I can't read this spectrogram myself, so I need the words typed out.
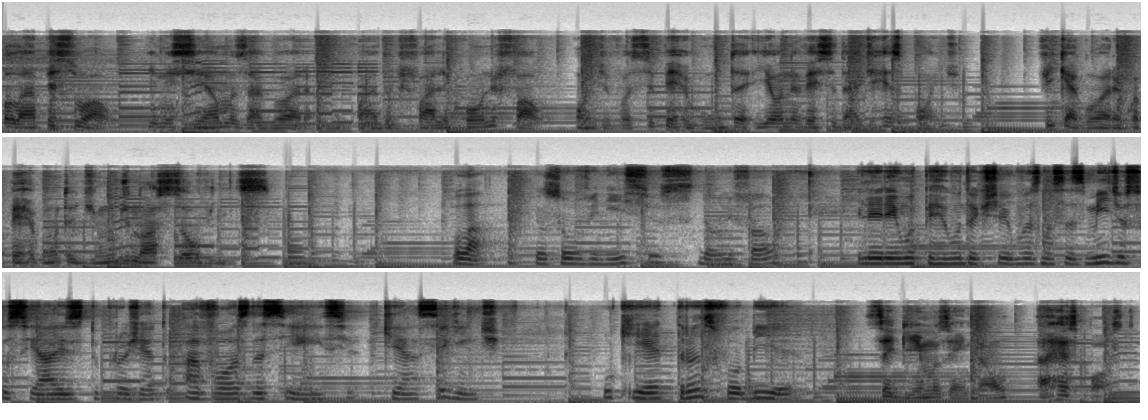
Olá pessoal, iniciamos agora o quadro Fale com a Unifal, onde você pergunta e a universidade responde. Fique agora com a pergunta de um de nossos ouvintes. Olá, eu sou o Vinícius, da Unifal, e lerei uma pergunta que chegou às nossas mídias sociais do projeto A Voz da Ciência, que é a seguinte: O que é transfobia? Seguimos então a resposta.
